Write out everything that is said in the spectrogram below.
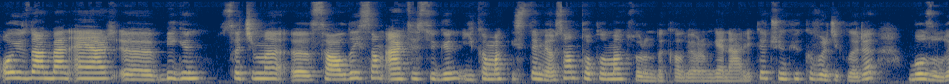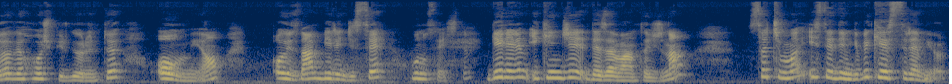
O yüzden ben eğer e, bir gün saçımı e, saldıysam ertesi gün yıkamak istemiyorsam toplamak zorunda kalıyorum genellikle. Çünkü kıvırcıkları bozuluyor ve hoş bir görüntü olmuyor. O yüzden birincisi bunu seçtim. Gelelim ikinci dezavantajına. Saçımı istediğim gibi kestiremiyorum.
